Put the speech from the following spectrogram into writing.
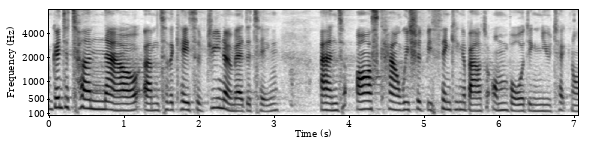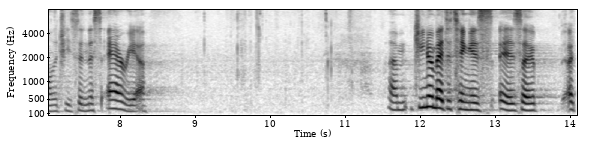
I'm going to turn now um, to the case of genome editing and ask how we should be thinking about onboarding new technologies in this area. Um, genome editing is, is a, a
